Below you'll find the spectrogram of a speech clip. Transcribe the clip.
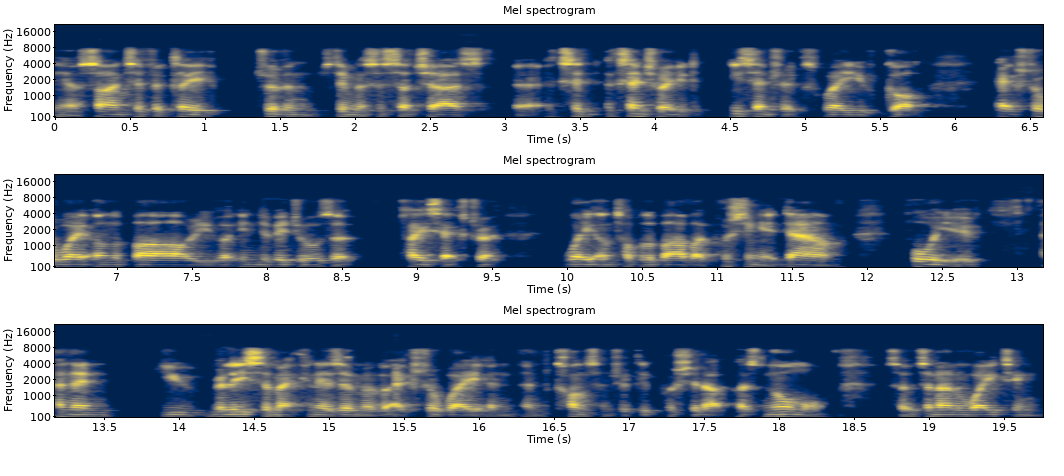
you know scientifically driven stimuluses such as uh, accentuated eccentrics, where you've got extra weight on the bar, or you've got individuals that place extra weight on top of the bar by pushing it down for you, and then you release the mechanism of extra weight and, and concentrically push it up as normal. So it's an unweighting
